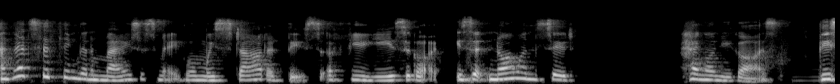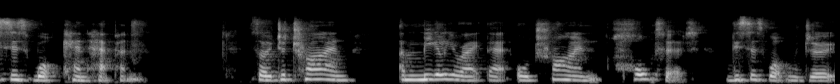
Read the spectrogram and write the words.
And that's the thing that amazes me when we started this a few years ago is that no one said, hang on, you guys, this is what can happen. So to try and ameliorate that or try and halt it this is what we'll do.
